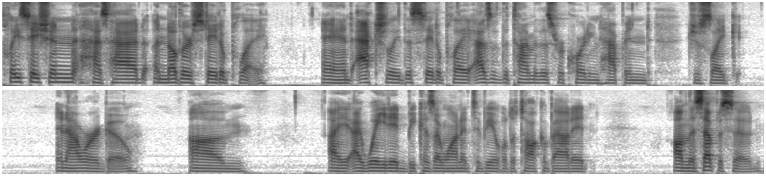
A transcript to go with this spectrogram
PlayStation has had another state of play. And actually, this state of play, as of the time of this recording, happened just like an hour ago. Um, I, I waited because I wanted to be able to talk about it on this episode.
